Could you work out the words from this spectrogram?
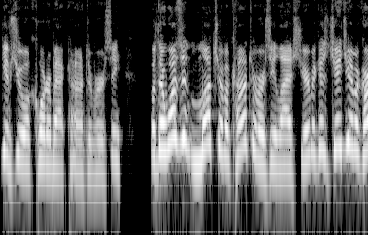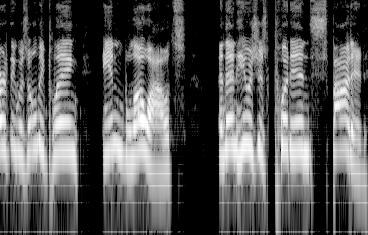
gives you a quarterback controversy. But there wasn't much of a controversy last year because JJ McCarthy was only playing in blowouts and then he was just put in spotted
